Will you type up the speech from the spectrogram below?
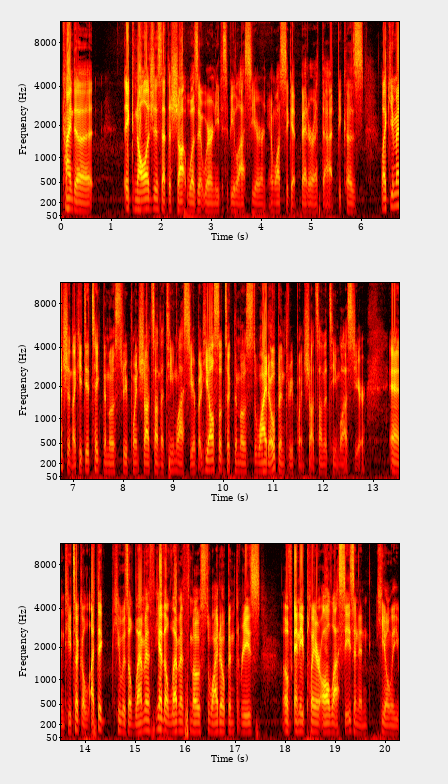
kind of acknowledges that the shot wasn't where it needed to be last year and, and wants to get better at that because like you mentioned like he did take the most three point shots on the team last year but he also took the most wide open three point shots on the team last year and he took a i think he was 11th he had the 11th most wide open threes of any player all last season and he only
